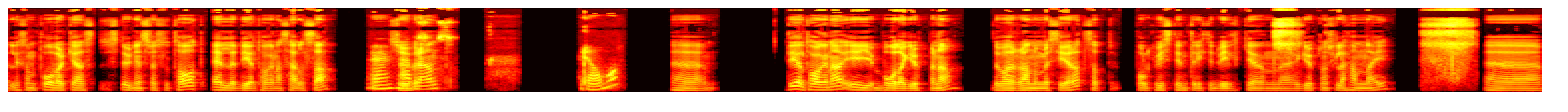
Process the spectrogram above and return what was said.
liksom påverka st- studiens resultat eller deltagarnas hälsa. Mm. Suveränt. Bra. Eh, deltagarna i båda grupperna, det var randomiserat så att folk visste inte riktigt vilken eh, grupp de skulle hamna i. Eh,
